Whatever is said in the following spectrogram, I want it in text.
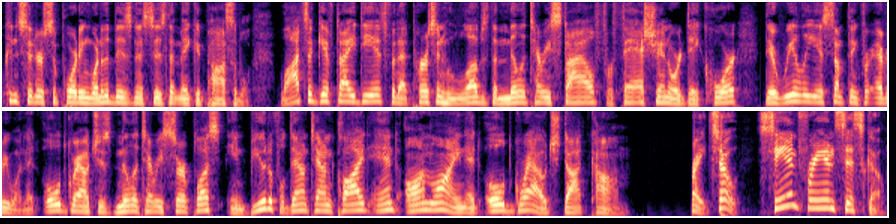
consider supporting one of the businesses that make it possible. Lots of gift ideas for that person who loves the military style for fashion or decor. There really is something for everyone at Old Grouch's Military Surplus in beautiful downtown Clyde and online at oldgrouch.com. Right. So, San Francisco,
